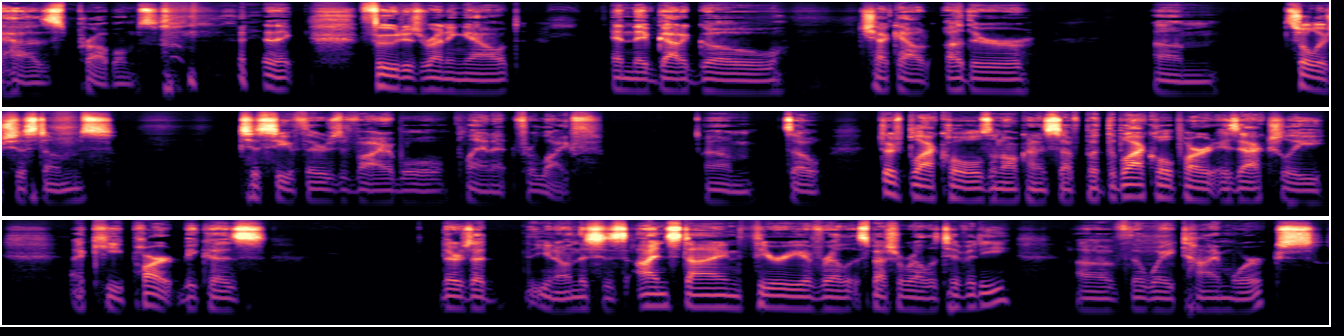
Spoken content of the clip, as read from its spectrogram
has problems. I think food is running out and they've got to go check out other um, solar systems to see if there's a viable planet for life. Um, so there's black holes and all kind of stuff, but the black hole part is actually a key part because there's a you know, and this is Einstein theory of rel- special relativity of the way time works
